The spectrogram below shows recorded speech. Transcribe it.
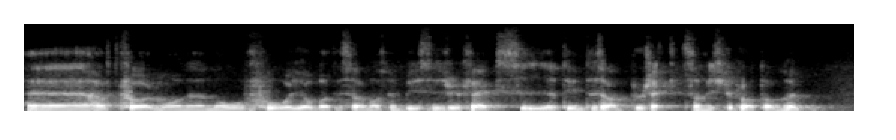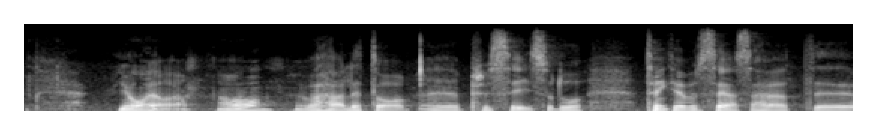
eh, eh, haft förmånen att få jobba tillsammans med Business Reflex i ett intressant projekt som vi ska prata om nu. Ja, ja, ja, vad härligt då. Eh, precis, och då tänkte jag väl säga så här att eh,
